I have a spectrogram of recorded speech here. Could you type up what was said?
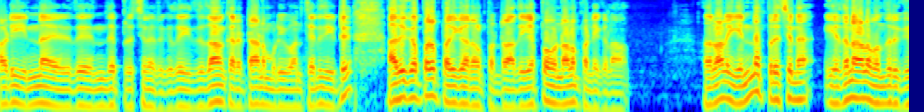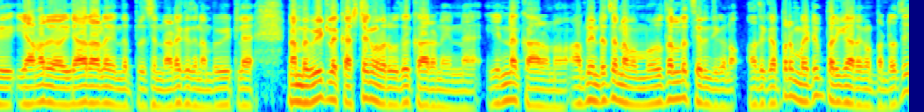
ஆடி என்ன இது இந்த பிரச்சனை இருக்குது இதுதான் கரெக்டான முடிவான்னு தெரிஞ்சுக்கிட்டு அதுக்கப்புறம் பரிகாரம் பண்ணுறோம் அது எப்போ வேணாலும் பண்ணிக்கலாம். அதனால் என்ன பிரச்சனை? எதனால் வந்திருக்கு? யார் யாரால் இந்த பிரச்சனை நடக்குது நம்ம வீட்டில் நம்ம வீட்டில் கஷ்டங்கள் வருவது காரணம் என்ன? என்ன காரணம்? அப்படின்றத நம்ம முதல்ல தெரிஞ்சுக்கணும். அதுக்கப்புறமேட்டு பரிகாரங்கள் பண்ணுறது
